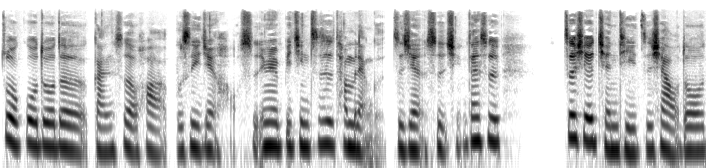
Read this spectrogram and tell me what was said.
做过多的干涉的话，不是一件好事，因为毕竟这是他们两个之间的事情。但是这些前提之下，我都。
